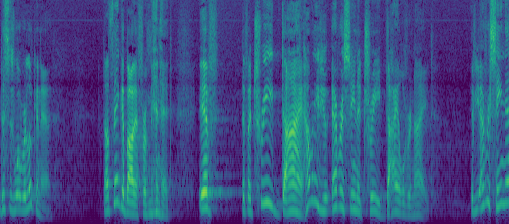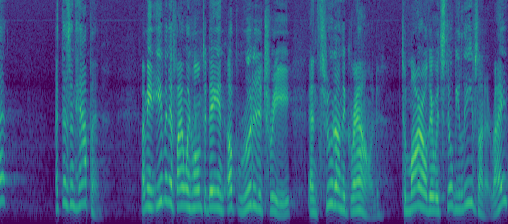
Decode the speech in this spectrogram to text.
this is what we're looking at. Now, think about it for a minute. If, if a tree die, how many of you ever seen a tree die overnight? Have you ever seen that? That doesn't happen. I mean, even if I went home today and uprooted a tree and threw it on the ground, tomorrow there would still be leaves on it, right?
